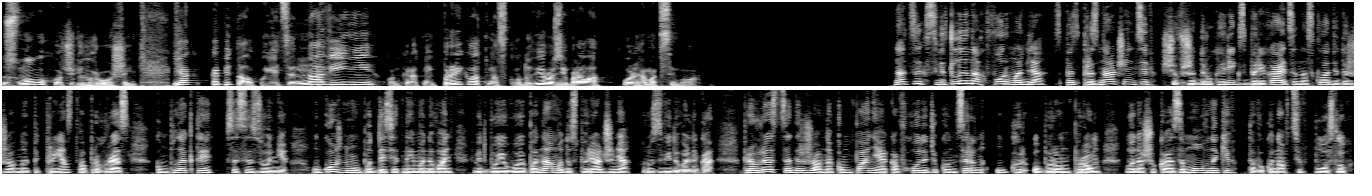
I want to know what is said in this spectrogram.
Знову хочуть грошей. Як капітал кується на війні? Конкретний приклад на складові розібрала Ольга Максимова. На цих світлинах форма для спецпризначенців, що вже другий рік зберігається на складі державного підприємства Прогрес. Комплекти всесезонні. У кожному по 10 найменувань від бойової панами до спорядження розвідувальника. Прогрес це державна компанія, яка входить у концерн Укроборонпром. Вона шукає замовників та виконавців послуг.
